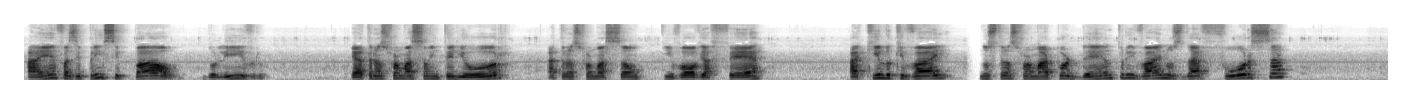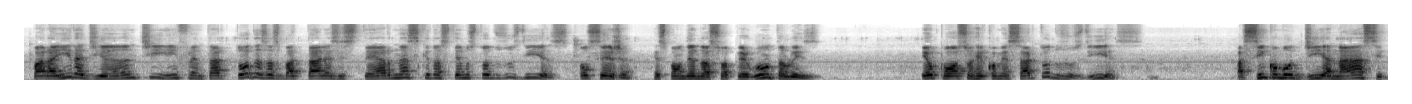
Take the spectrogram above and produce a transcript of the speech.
a ênfase principal do livro é a transformação interior, a transformação que envolve a fé, aquilo que vai nos transformar por dentro e vai nos dar força para ir adiante e enfrentar todas as batalhas externas que nós temos todos os dias. Ou seja, respondendo à sua pergunta, Luiz, eu posso recomeçar todos os dias. Assim como o dia nasce,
